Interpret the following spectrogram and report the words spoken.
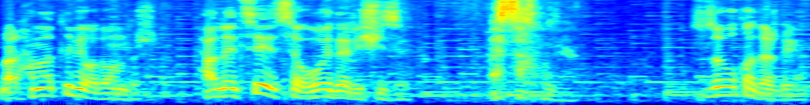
Merhametli bir adamdır. Halletse etse o eder işinizi. Estağfurullah. Size o kadar diyeyim.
